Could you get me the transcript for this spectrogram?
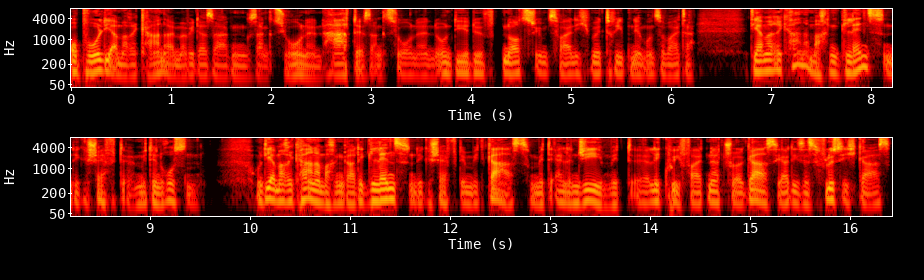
obwohl die Amerikaner immer wieder sagen, Sanktionen, harte Sanktionen und ihr dürft Nord Stream 2 nicht in Betrieb nehmen und so weiter, die Amerikaner machen glänzende Geschäfte mit den Russen. Und die Amerikaner machen gerade glänzende Geschäfte mit Gas, mit LNG, mit äh, Liquefied Natural Gas, ja, dieses Flüssiggas,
